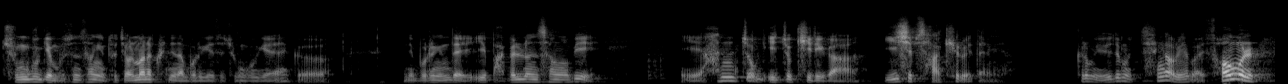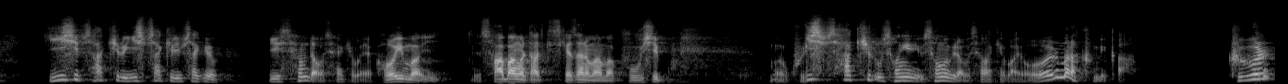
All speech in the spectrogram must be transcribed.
중국의 무슨 성이 도대체 얼마나 큰지 나 모르겠어요 중국의 그 근데 모르겠는데 이 바벨론 성읍이 이 한쪽 이쪽 길이가 24km 있다는 거예요. 그러면 요즘은 생각을 해봐요. 성을 24km, 24km, 24km 이 세운다고 생각해봐요. 거의 뭐 사방을 다 계산하면 아마 90, 뭐 94km 성이, 성읍이라고 생각해봐요. 얼마나 큽니까? 그걸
